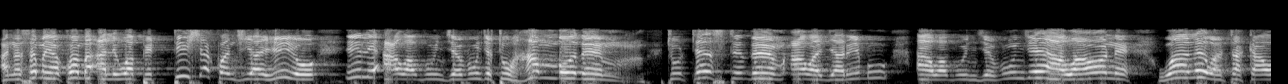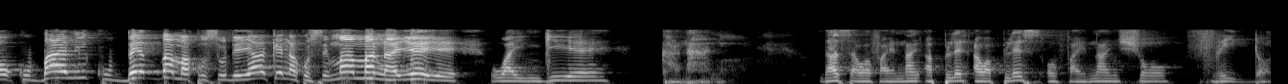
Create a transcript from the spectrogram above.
Anasema ya kwamba aliwapitisha kwa njia hiyo ili awavunjevunje. To humble them. To test them. Awajaribu awavunjevunje awaone wale watakaokubali kubeba makusudi yake na kusimama na yeye waingie kanani thats our, finan- place, our place of financial freedom.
